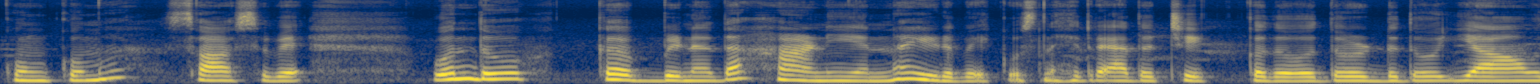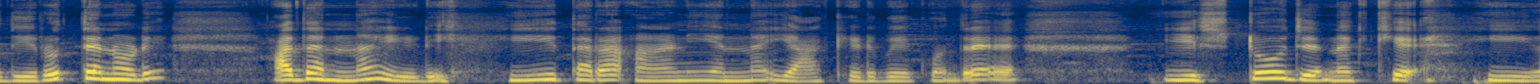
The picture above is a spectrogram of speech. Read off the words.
ಕುಂಕುಮ, ಸಾಸಿವೆ ಒಂದು ಕಬ್ಬಿಣದ ಹಾಣಿಯನ್ನು ಇಡಬೇಕು. ಸ್ನೇಹಿತರೆ, ಅದು ಚಿಕ್ಕದೋ ದೊಡ್ಡದೋ ಯಾವುದಿರುತ್ತೆ ನೋಡಿ, ಅದನ್ನು ಇಡಿ. ಈ ಥರ ಆಣಿಯನ್ನು ಯಾಕೆ ಇಡಬೇಕು ಅಂದರೆ, ಎಷ್ಟೋ ಜನಕ್ಕೆ ಈಗ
